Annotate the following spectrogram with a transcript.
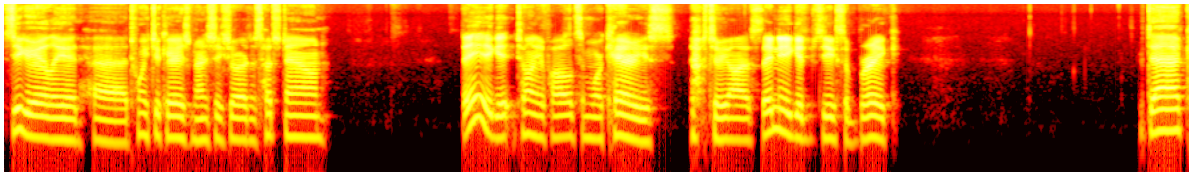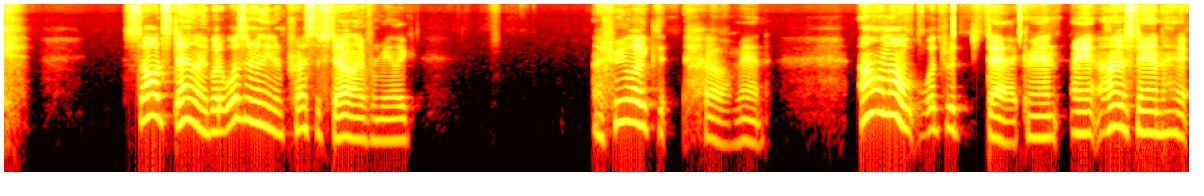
Ezekiel Elliott had 22 carries, 96 yards, and a touchdown. They need to get Tony Pollard some more carries, to be honest. They need to get Zeke a break. Dak, solid stat line, but it wasn't really an impressive stat line for me. Like, I feel like, the, oh man, I don't know what's with Dak, man. I mean, I understand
